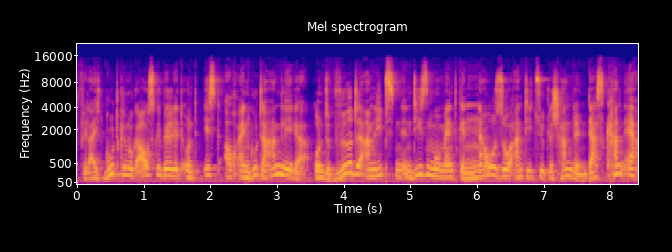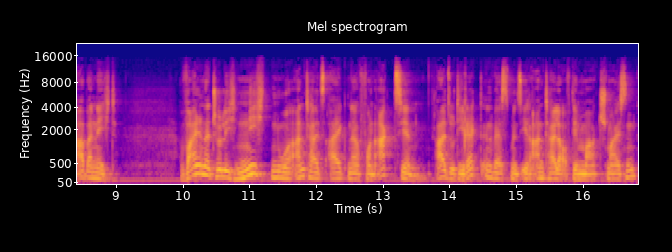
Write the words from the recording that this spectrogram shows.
vielleicht gut genug ausgebildet und ist auch ein guter Anleger und würde am liebsten in diesem Moment genauso antizyklisch handeln. Das kann er aber nicht weil natürlich nicht nur Anteilseigner von Aktien, also Direktinvestments, ihre Anteile auf den Markt schmeißen,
